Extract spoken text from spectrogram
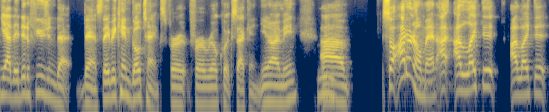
Yeah, they did a fusion da- dance. They became Gotenks for for a real quick second. You know what I mean? Mm. Um, so I don't know, man. I I liked it. I liked it.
